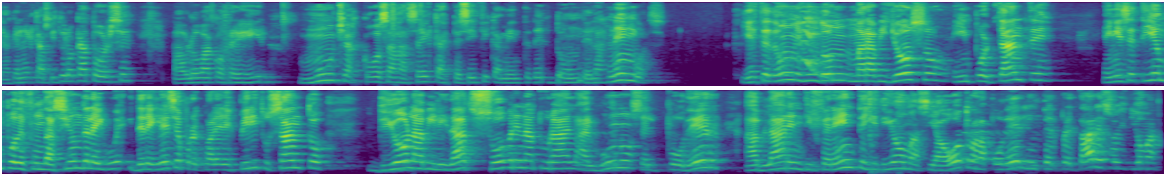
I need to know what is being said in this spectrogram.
ya que en el capítulo 14 Pablo va a corregir muchas cosas acerca específicamente del don de las lenguas. Y este don es un don maravilloso e importante en ese tiempo de fundación de la, iglesia por el cual el Espíritu Santo dio la habilidad sobrenatural a algunos el poder hablar en diferentes idiomas y a otros a poder interpretar esos idiomas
